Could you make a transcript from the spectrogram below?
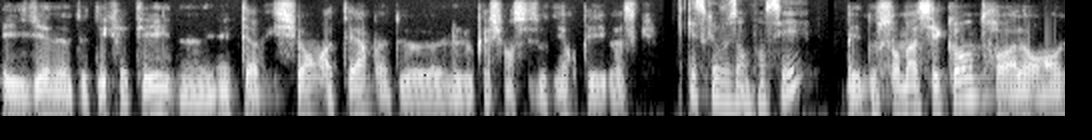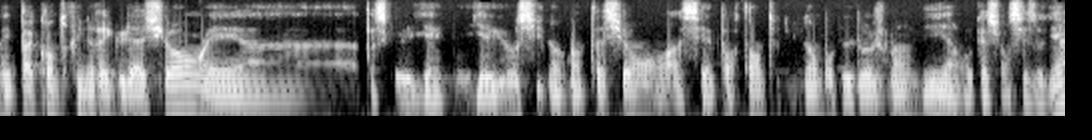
et ils viennent de décréter une, interdiction à terme de la location saisonnière au Pays Basque. Qu'est-ce que vous en pensez? Mais Nous sommes assez contre. Alors, on n'est pas contre une régulation et euh, parce qu'il y, a eu aussi une augmentation assez importante du nombre de logements mis en location saisonnière.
